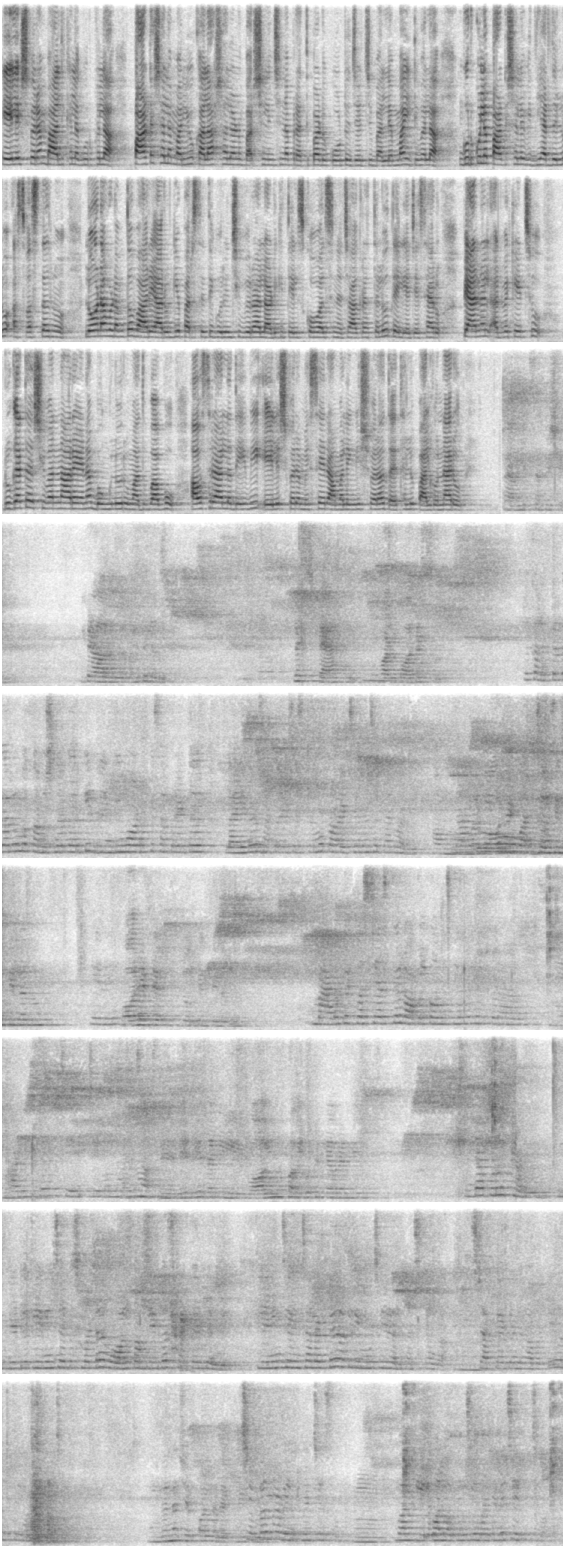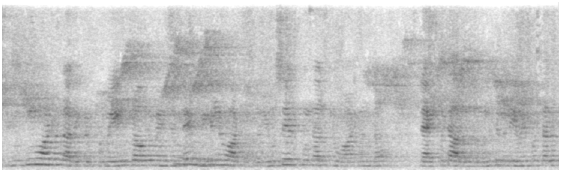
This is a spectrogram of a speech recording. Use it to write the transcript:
ఏలేశ్వరం బాలికల గురుకుల పాఠశాల మరియు కళాశాలను పరిశీలించిన ప్రతిపాడు కోర్టు జడ్జి బల్లెమ్మ ఇటీవల గురుకుల పాఠశాల విద్యార్థులు అస్వస్థతను లోనవడంతో వారి ఆరోగ్య పరిస్థితి గురించి వివరాలు అడిగి తెలుసుకోవాల్సిన జాగ్రత్తలు తెలియజేశారు. ప్యానెల్ అడ్వకేట్స్ రుగత శివనారాయణ బొంగులూరు మధుబాబు అవసరాల దేవి ఏలేశ్వరం ఎస్ఏ రామలింగేశ్వరరావు తదితరులు పాల్గొన్నారు. ప్లస్ స్టాఫ్ వాళ్ళ కలెక్టర్ గారు మా కమిషనర్ గారికి డ్రింకింగ్ వాటర్కి separate line separate system provide చేయమని చెప్పారు మరి. మేడం రిక్వెస్ట్ చేస్తే లోకల్ కౌన్సిలర్ ఇక్కడ అడిగితే చేయమన్నారు. ఎవరండి? అంటే అప్పుడు ఇమీడియట్గా క్లీనింగ్ చేయించమంటే వాల్ కంప్లీట్గా స్టక్ అయిపోయింది. క్లీనింగ్ చేయించాలంటే చేయాలి ఖచ్చితంగా. స్టక్ అయిపోయింది కాబట్టి అందుకు రిమూవ్ చేయించాలి ముందన్నా చెప్పాలి కదా చెప్పాలి మేడం ఇంప్లిమెంట్ చేసాం వాళ్ళకి వాళ్ళు ఓపెన్ చేయమంటేనే చేయించాం డ్రింకింగ్ వాటర్ కాదు ఇక్కడ ఇప్పుడు మెయిన్ ప్రాబ్లం ఏంటంటే మిగిలిన వాటర్ యూసేజ్ ఉండాల్సిన వాటర్ అంతా లేకపోతే ఆరు వందల మంది పిల్లలు ఏమైపోతారు?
